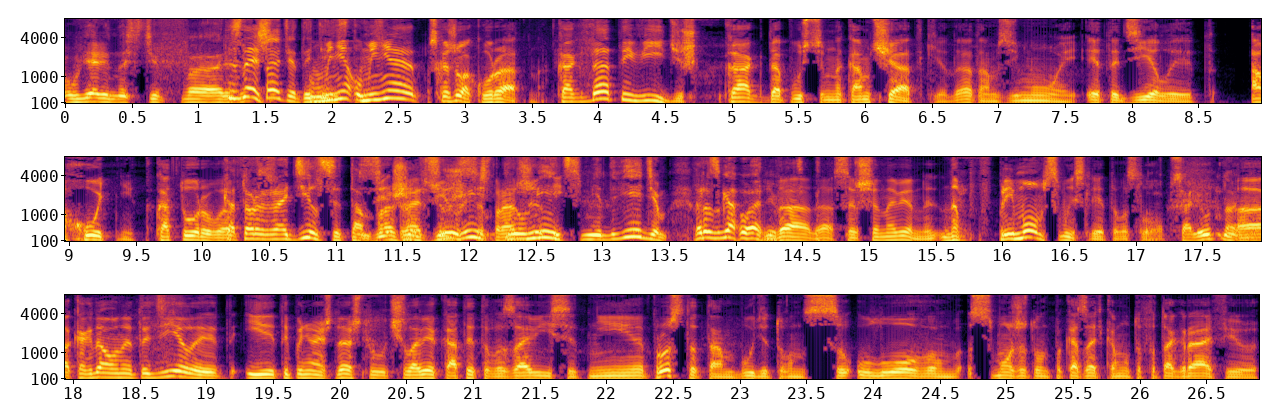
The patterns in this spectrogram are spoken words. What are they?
уверенности в результате ты знаешь, ты у меня, у меня, скажу аккуратно, когда ты видишь, как, допустим, на Камчатке, да, там зимой это делает охотник, которого... Который родился там, прожил родился, всю жизнь прожил... и умеет с медведем разговаривать. Да, да, совершенно верно. На, в прямом смысле этого слова. Абсолютно. А, когда он это делает, и ты понимаешь, да, что у человека от этого зависит не просто там будет он с уловом, сможет он показать кому-то фотографию,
